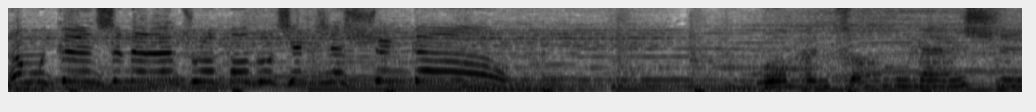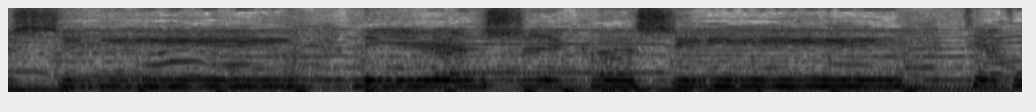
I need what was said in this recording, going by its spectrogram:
让我们更深的来主的宝座前下宣告：我们纵然失信，你仍是可信。天赋，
